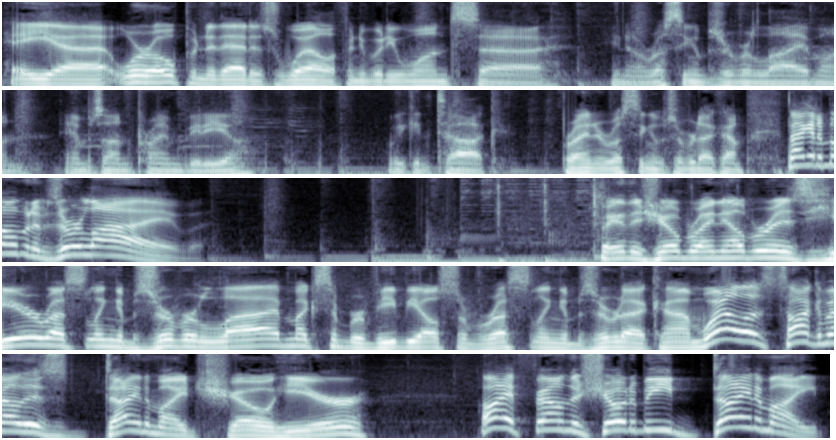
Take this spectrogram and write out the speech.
Hey, uh, we're open to that as well. If anybody wants, uh, you know, Wrestling Observer Live on Amazon Prime Video, we can talk. Bryan at WrestlingObserver.com. Back in a moment, Observer Live. At the show, Bryan is here, Wrestling Observer Live. Mike Sempervive, also of WrestlingObserver.com. Well, let's talk about this Dynamite show here. I found the show to be dynamite,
